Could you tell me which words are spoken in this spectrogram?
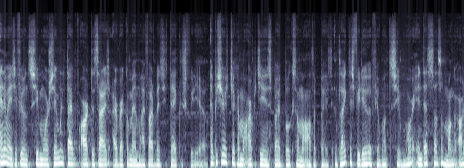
Anyways, if you want to see more similar type of art designs, I recommend my Final Fantasy Tactics video. And be sure to check out my RPG inspired books on my author page, and like this video if you want to see more in-depth styles of manga art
